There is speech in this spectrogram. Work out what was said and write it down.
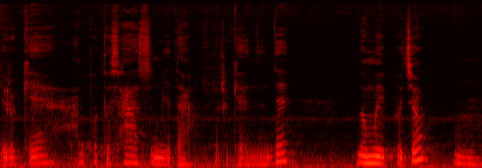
이렇게 한 포트 사왔습니다. 이렇게 했는데 너무 이쁘죠? 음.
